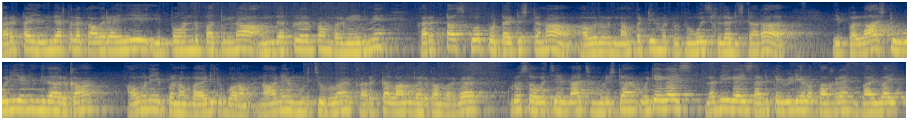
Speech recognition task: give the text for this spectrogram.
கரெக்டாக இந்த இடத்துல கவர் ஆகி இப்போ வந்து பார்த்தீங்கன்னா அந்த இடத்துல இருப்பான் பாருங்க. இனிமேல் கரெக்டாக ஸ்கோப் போட்டு அடிச்சிட்டேன்னா அவர் நம்ம டீம் டூ ஓசிக்கல் அடிச்சிட்டாரா? இப்போ லாஸ்ட் ஒரு எனிமி தான் இருக்கான். அவனே இப்போ நம்ம அடிக்க போகிறோம் நானே முடிச்சு விடுவேன். கரெக்டாக லாங்கில் இருக்கான் பாருங்க. குரோஸை வச்சு மேட்ச் முடிச்சிட்டேன். Okay guys love you guys அடுத்த வீடியோவில் பார்க்குறேன் பாய் பாய்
